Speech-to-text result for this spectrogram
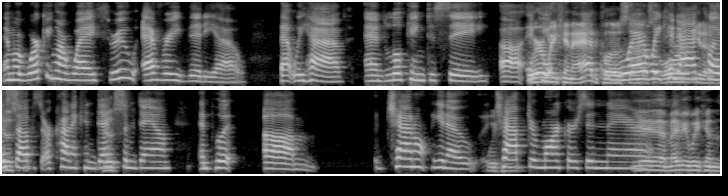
and we're working our way through every video that we have and looking to see uh, Where you- we can add close ups where we can add close ups or kind of condense just- them down and put um, channel, you know, We can- chapter markers in there. Yeah, maybe we can,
